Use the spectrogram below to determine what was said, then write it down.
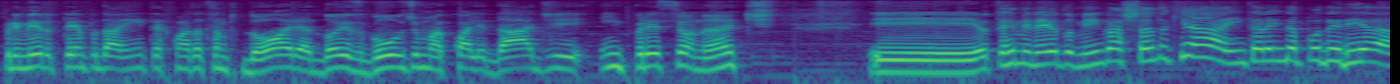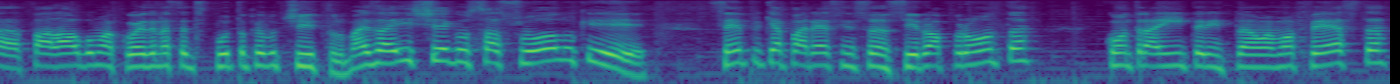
primeiro tempo da Inter contra a Sampdoria, dois gols de uma qualidade impressionante. E eu terminei o domingo achando que a Inter ainda poderia falar alguma coisa nessa disputa pelo título. Mas aí chega o Sassuolo, que sempre que aparece em San Siro apronta. Contra a Inter, então, é uma festa.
